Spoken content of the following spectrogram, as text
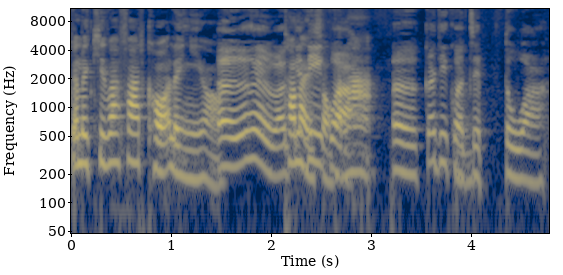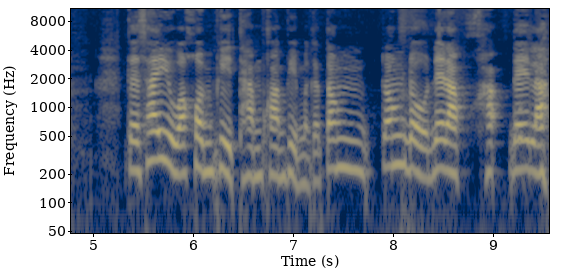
ก็เลยคิดว่าฟาดเคราะห์อะไรอย่างงี้หรอ เออก็คือว่าเท่าไหร่ก็ดีกว่า2,500เออ ก็ดีกว่าเจ็บตัว แต่ถ้าอยู่ว่าคนผิดทำความผิดมันก็ต้องต้องโดนได้รับได้รับ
